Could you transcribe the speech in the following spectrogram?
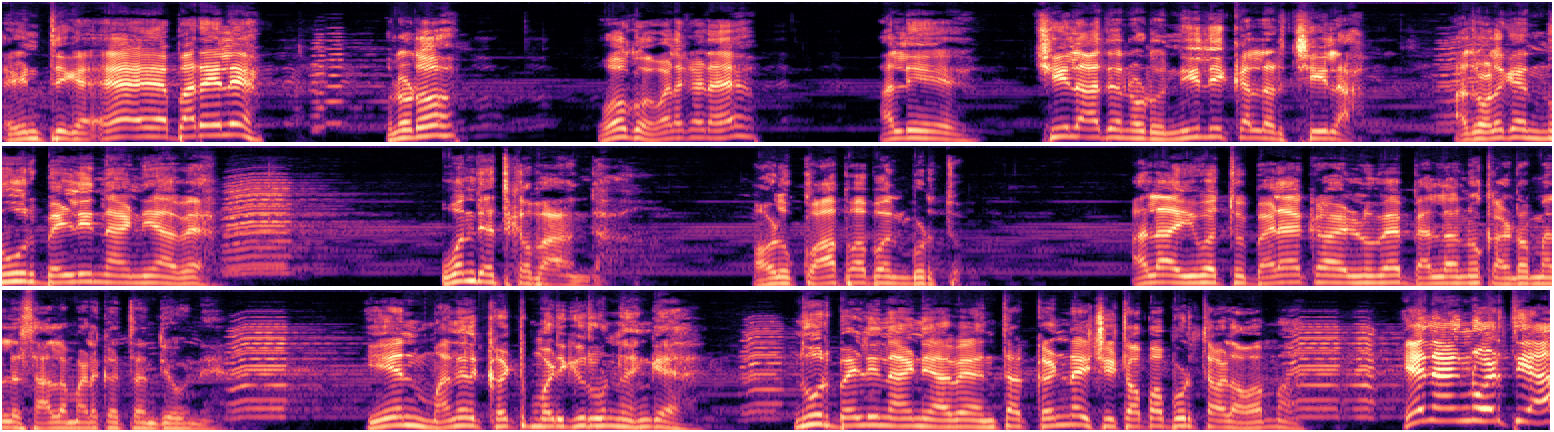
ಹೆಂಡ್ತಿಗೆ. ಏ ಬರೀಲಿ ನೋಡು, ಹೋಗು ಒಳಗಡೆ. ಅಲ್ಲಿ ಚೀಲ ಅದೇ ನೋಡು, ನೀಲಿ ಕಲರ್ ಚೀಲ. ಅದರೊಳಗೆ ನೂರು ಬೆಳ್ಳಿ ನಾಣ್ಯ ಅವೆ. ಒಂದು ಎತ್ಕಬಾ ಅಂದ. ಅವಳು ಕೋಪ ಬಂದ್ಬಿಡ್ತು. ಅಲ್ಲ, ಇವತ್ತು ಬೆಳೆಕಾಳು ಬೆಲ್ಲನೂ ಕಂಡ್ರ ಮೇಲೆ ಸಾಲ ಮಾಡ್ಕೊತಂದೀವ್ನಿ ಏನು ಮನೇಲಿ ಕಟ್ ಮಡಗಿರು ನನಗೆ ನೂರು ಬೆಳ್ಳಿ ನಾಣ್ಯ ಅವೆ ಅಂತ ಕಣ್ಣ ಟೊಪ ಬಿಡ್ತಾಳ ಅಮ್ಮ. ಏನು ಹಂಗೆ ನೋಡ್ತೀಯಾ?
